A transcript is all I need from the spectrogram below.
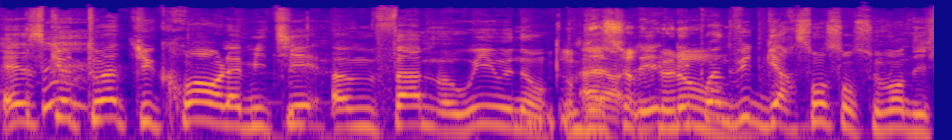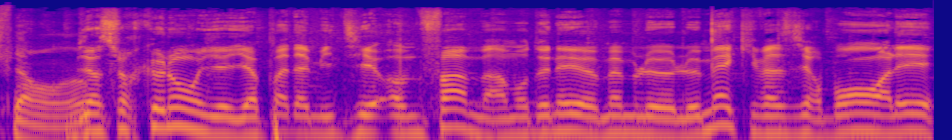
est-ce que toi tu crois en l'amitié homme-femme, oui ou non Bien sûr les, que les non. points de vue de garçons sont souvent différents. hein. Bien sûr que non, il n'y a, pas d'amitié homme-femme. À un moment donné, euh, même le, le mec, il va se dire bon, allez,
